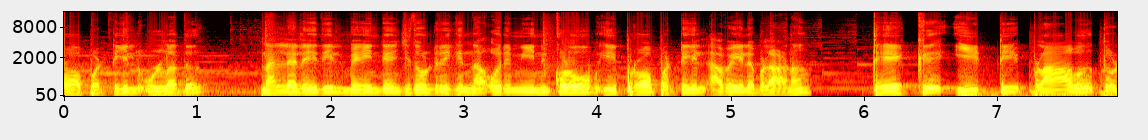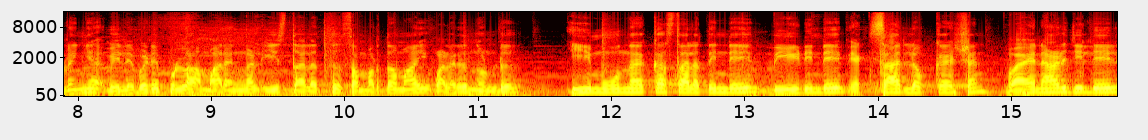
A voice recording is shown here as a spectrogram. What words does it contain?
പ്രോപ്പർട്ടിയിൽ ഉള്ളത്. നല്ല രീതിയിൽ മെയിന്റെയിൻ ചെയ്തുകൊണ്ടിരിക്കുന്ന ഒരു മീൻകുളവും ഈ പ്രോപ്പർട്ടിയിൽ അവൈലബിൾ ആണ്. തേക്ക് ഈട്ടി പ്ലാവ് തുടങ്ങിയ വിലപിടിപ്പുള്ള മരങ്ങൾ ഈ സ്ഥലത്ത് സമൃദ്ധമായി വളരുന്നുണ്ട്. ഈ മൂന്നേക്കർ സ്ഥലത്തിന്റെയും വീടിന്റെയും എക്സാക്ട് ലൊക്കേഷൻ വയനാട് ജില്ലയിൽ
